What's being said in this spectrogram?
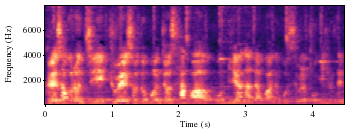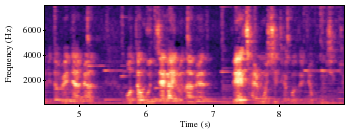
그래서 그런지 교회에서도 먼저 사과하고 미안하다고 하는 모습을 보기 힘듭니다. 왜냐하면 어떤 문제가 일어나면 내 잘못이 되거든요, 공식적으로.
